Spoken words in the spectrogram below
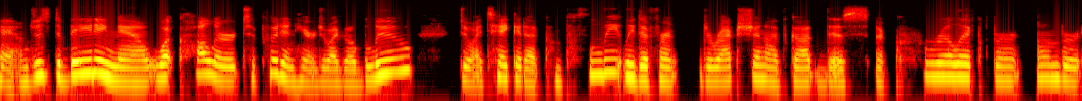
Okay, I'm just debating now what color to put in here. Do I go blue? Do I take it a completely different direction? I've got this acrylic burnt umber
